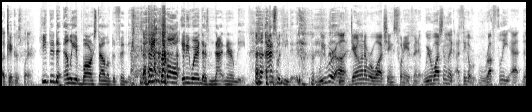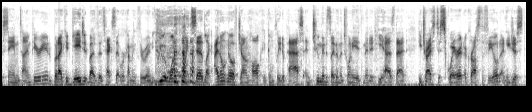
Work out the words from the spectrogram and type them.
a kicker's player. He did the Elliot Barr style of defending. Kick the ball anywhere that's not near me. That's what he did. We were uh, Daryl and I were watching 28th minute. We were watching like I think roughly at the same time period, but I could gauge it by the texts that were coming through. And you at one point said like I don't know if John Hall can complete a pass. And two minutes later in the 28th minute, he has that he tries to square it across the field and he just.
